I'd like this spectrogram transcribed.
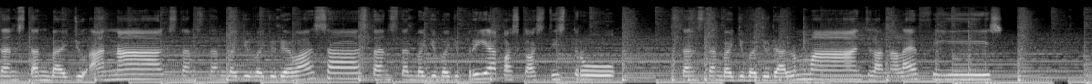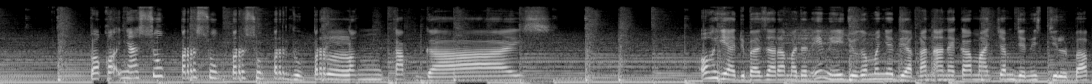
stand-stand baju anak stand-stand baju-baju dewasa stand-stand baju-baju pria kaos-kaos distro stand-stand baju-baju daleman celana levis. Pokoknya super super super duper lengkap guys. Oh ya di bazar Ramadan ini juga menyediakan aneka macam jenis jilbab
